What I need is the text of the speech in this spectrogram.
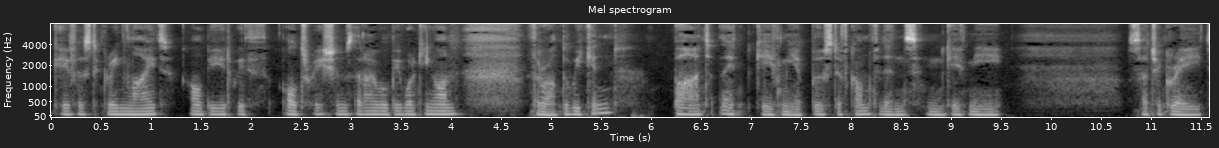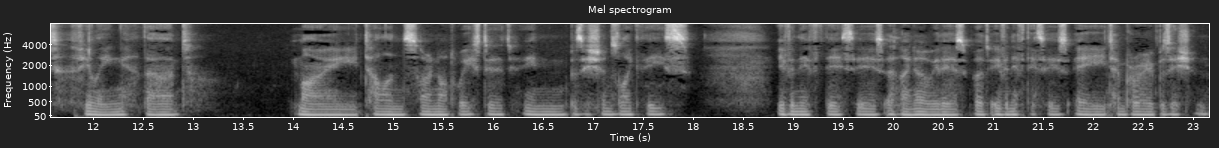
gave us the green light albeit with alterations that I will be working on throughout the weekend, but it gave me a boost of confidence and gave me such a great feeling that my talents are not wasted in positions like these. Even if this is, and I know it is, but even if this is a temporary position,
